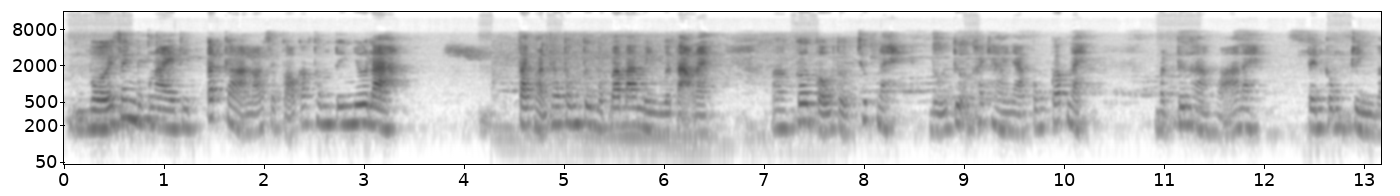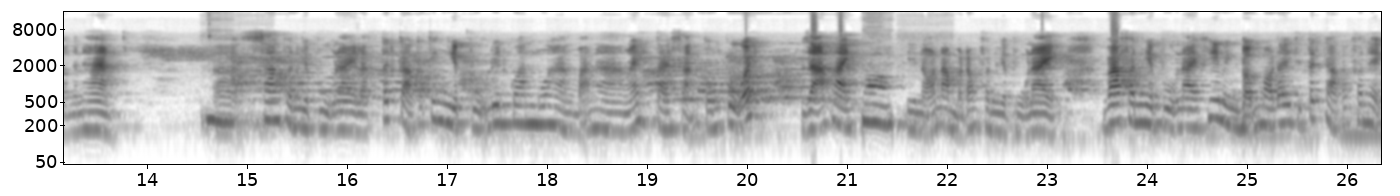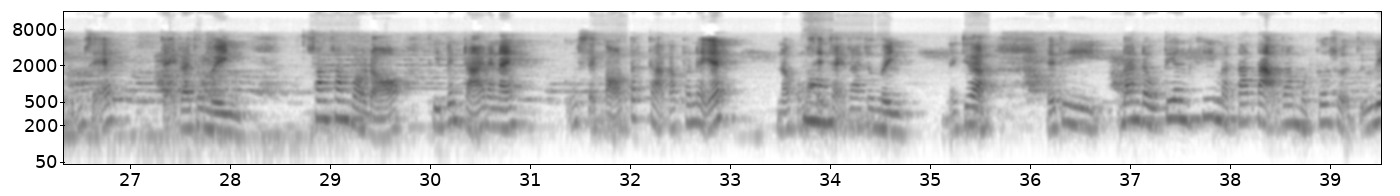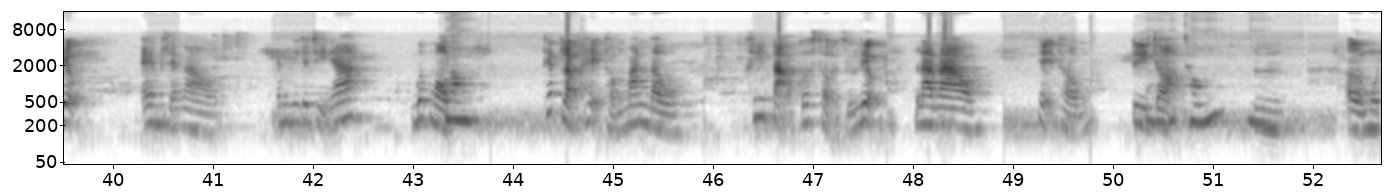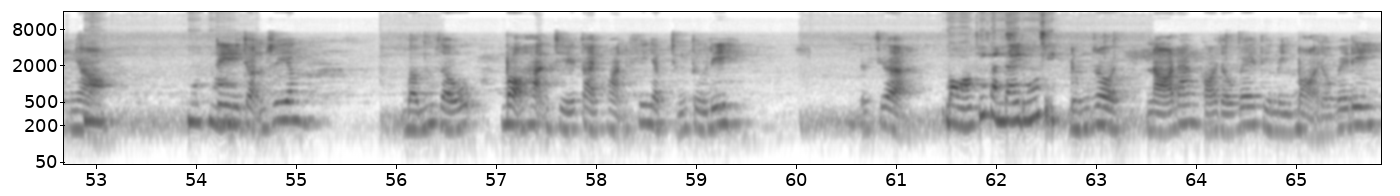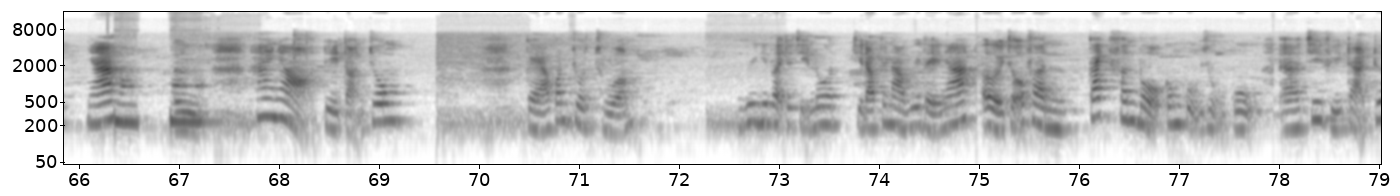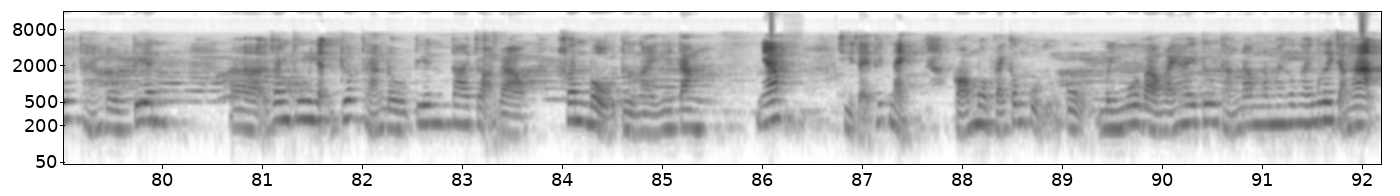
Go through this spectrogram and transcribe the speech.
với danh mục này thì tất cả nó sẽ có các thông tin như là tài khoản theo thông tư 133 mình vừa tạo này à, cơ cấu tổ chức này đối tượng khách hàng nhà cung cấp này vật tư hàng hóa này tên công trình và ngân hàng. À, sang phần nghiệp vụ này là tất cả các cái nghiệp vụ liên quan mua hàng bán hàng ấy tài sản công cụ ấy giá thành Vâng. thì nó nằm ở trong phần nghiệp vụ này. Và phần nghiệp vụ này khi mình bấm vào đây thì tất cả các phân hệ cũng sẽ chạy ra cho mình song song vào đó thì bên trái này này cũng sẽ có tất cả các phân hệ ấy. Nó cũng sẽ Vâng. chạy ra cho mình. Đấy chưa? Thế thì ban đầu tiên khi mà ta tạo ra một cơ sở dữ liệu em sẽ vào em ghi cho chị nhá. Bước 1 Vâng. thiết lập hệ thống ban đầu. Khi tạo cơ sở dữ liệu là vào hệ thống tùy chọn. thống. ừ. ở một nhỏ. Một nhỏ. tùy chọn riêng. Bấm dấu bỏ hạn chế tài khoản khi nhập chứng từ đi. Được chưa? Bỏ cái phần đây đúng không chị? đúng rồi nó đang có dấu V thì mình bỏ dấu V đi nhá. Ừ. Vâng. hai nhỏ tùy chọn chung. Kéo con chuột xuống. Ghi như vậy cho chị luôn. Chị đọc thế nào ghi thế nhá. Ở chỗ phần cách phân bổ công cụ dụng cụ à, chi phí trả trước tháng đầu tiên. À, doanh thu nhận trước tháng đầu tiên ta chọn vào phân bổ từ ngày ghi tăng nhá chỉ giải thích này có một cái công cụ dụng cụ mình mua vào ngày 24 tháng 5 năm 2020 chẳng hạn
